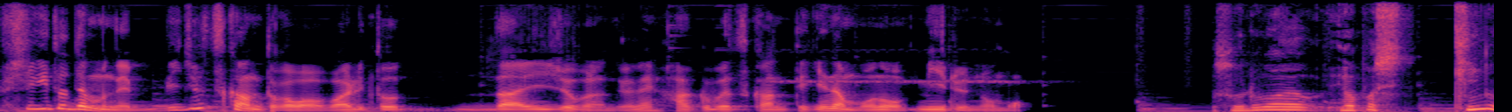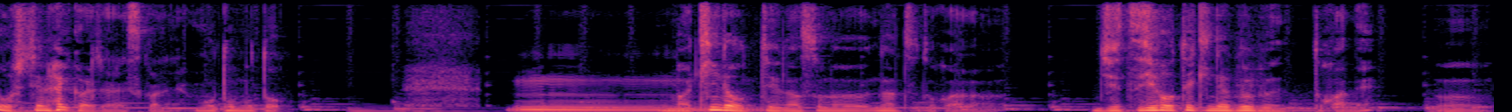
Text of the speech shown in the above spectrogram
不思議とでもね、美術館とかは割と大丈夫なんだよね。博物館的なものを見るのも。それはやっぱし機能してないからじゃないですかね、もともと。うーん。まあ機能っていうのはその、なんていうのかな、実用的な部分とかね。うん。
